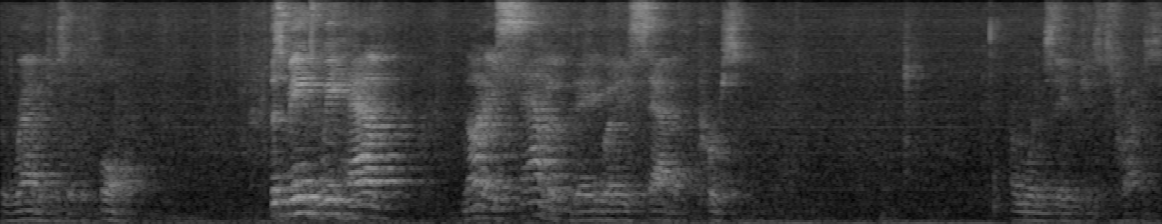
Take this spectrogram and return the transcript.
the ravages of the fall. This means we have not a Sabbath day, but a Sabbath person. Our Lord and Savior Jesus Christ.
